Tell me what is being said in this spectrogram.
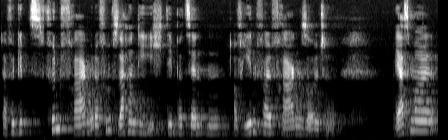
Dafür gibt es fünf Fragen oder fünf Sachen, die ich den Patienten auf jeden Fall fragen sollte. Erstmal,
